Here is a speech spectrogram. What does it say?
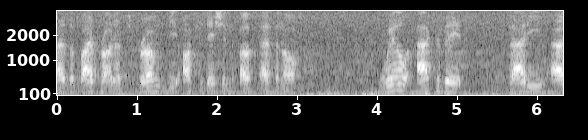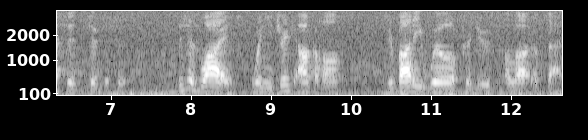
as a byproduct from the oxidation of ethanol, will activate fatty acid synthesis. This is why when you drink alcohol, your body will produce a lot of fat.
